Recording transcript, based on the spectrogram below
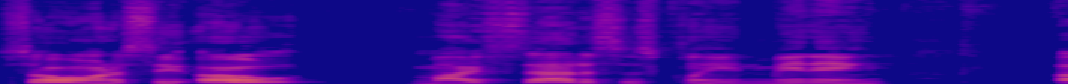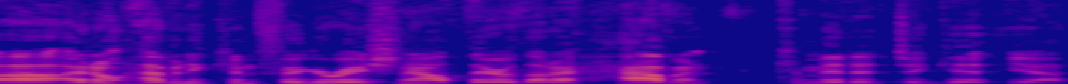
So I want to see, oh, my status is clean, meaning uh, I don't have any configuration out there that I haven't committed to Git yet.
